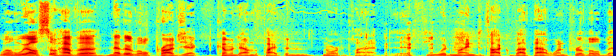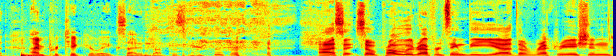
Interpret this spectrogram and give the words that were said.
Well, we also have another little project coming down the pipe in North Platte. if you wouldn't mind to talk about that one for a little bit, I'm particularly excited about this one. uh, so, so probably referencing the uh, the recreation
